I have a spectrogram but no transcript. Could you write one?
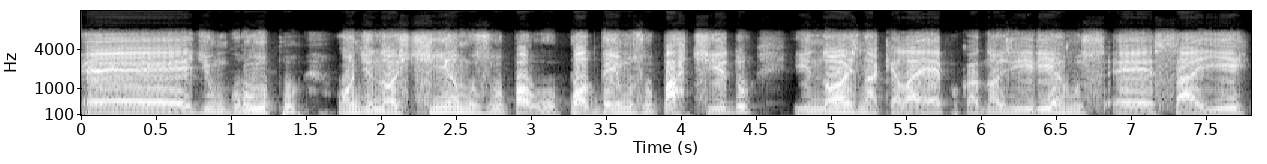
é, de um grupo onde nós tínhamos o, o, Podemos, o partido, e nós naquela época nós iríamos é, sair,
